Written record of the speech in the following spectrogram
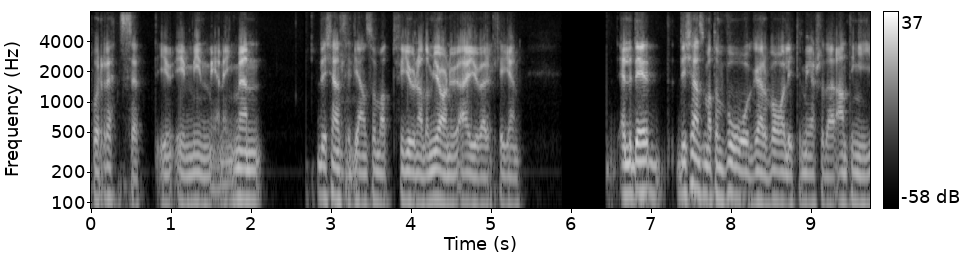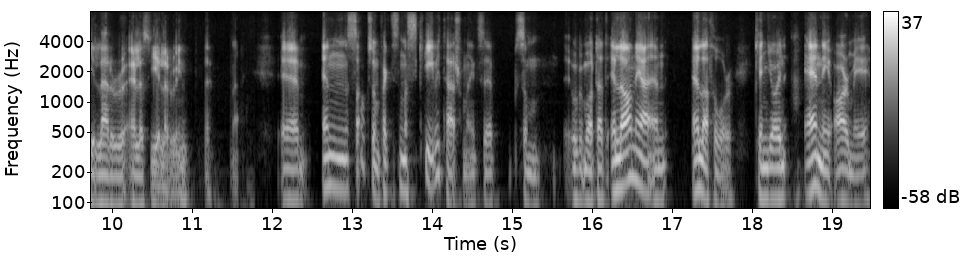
på rätt sätt i, i min mening. Men det känns lite grann som att figurerna de gör nu är ju verkligen eller det, det känns som att de vågar vara lite mer sådär antingen gillar du eller så gillar du inte. Eh, en sak som faktiskt man har skrivit här som man inte ser som uppenbart att Elania and Elathor can join any army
